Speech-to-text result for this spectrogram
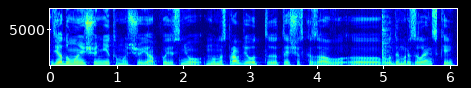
Я думаю, що ні, тому що я поясню. Ну насправді, от е, те, що сказав е, Володимир Зеленський,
